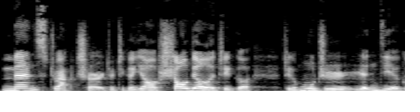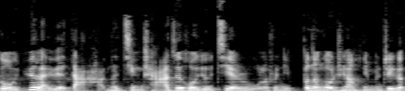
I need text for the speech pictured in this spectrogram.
man structure，就这个要烧掉的这个这个木质人结构越来越大哈。那警察最后就介入了，说你不能够这样，你们这个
